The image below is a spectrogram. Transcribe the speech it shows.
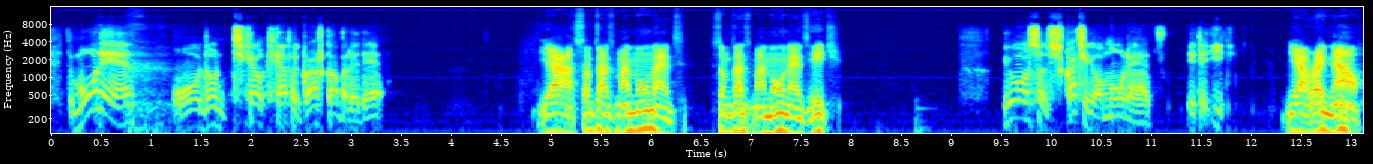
the monad. Oh, don't tell Captain Grasshopper that. Yeah, sometimes my monads, sometimes my monads itch. You also scratching your monads to eat. Yeah, right now.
